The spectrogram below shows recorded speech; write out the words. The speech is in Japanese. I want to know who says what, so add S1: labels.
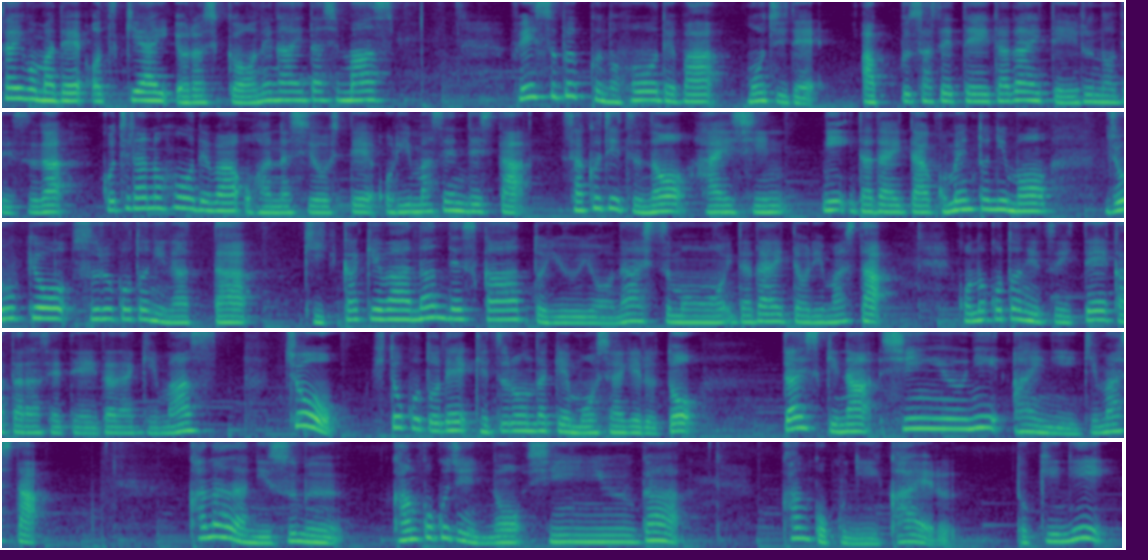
S1: 最後までお付き合いよろしくお願いいたします。Facebook の方では文字でアップさせていただいているのですがこちらの方ではお話をしておりませんでした。昨日の配信にいただいたコメントにも上京することになったきっかけは何ですかというような質問をいただいておりました。このことについて語らせていただきます。超一言で結論だけ申し上げると大好きな親友に会いに行きました。カナダに住む韓国人の親友が韓国に帰る時に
